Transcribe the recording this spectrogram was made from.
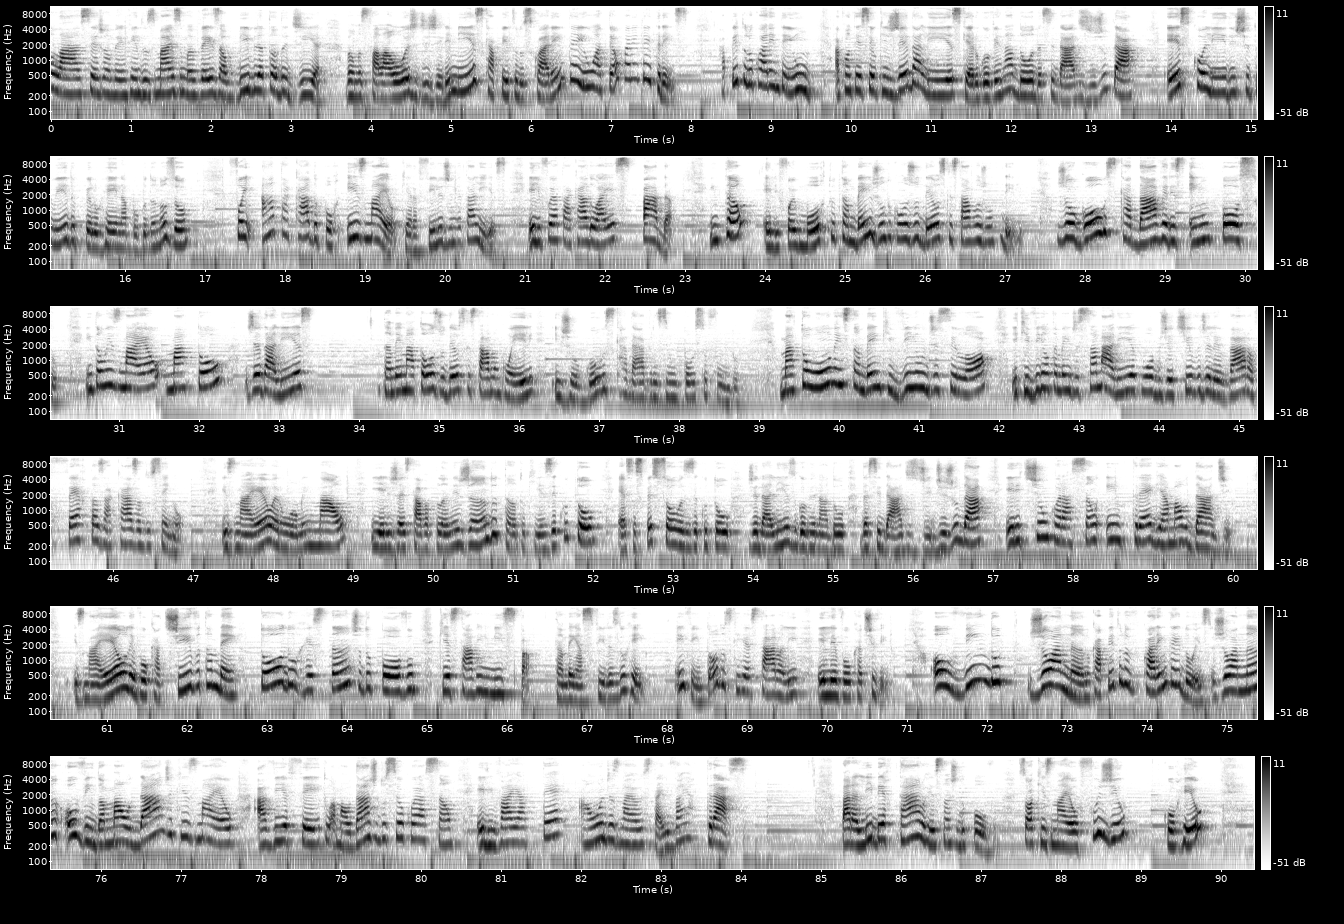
Olá, sejam bem-vindos mais uma vez ao Bíblia Todo Dia. Vamos falar hoje de Jeremias, capítulos 41 até o 43. Capítulo 41 aconteceu que Gedalias, que era o governador das cidades de Judá, escolhido e instituído pelo rei Nabucodonosor, foi atacado por Ismael, que era filho de Netalias. Ele foi atacado à espada. Então, ele foi morto também junto com os judeus que estavam junto dele. Jogou os cadáveres em um poço. Então, Ismael matou Gedalias também matou os judeus que estavam com ele e jogou os cadáveres em um poço fundo. Matou homens também que vinham de Siló e que vinham também de Samaria com o objetivo de levar ofertas à casa do Senhor. Ismael era um homem mau e ele já estava planejando, tanto que executou essas pessoas, executou Gedalias, governador das cidades de, de Judá. Ele tinha um coração entregue à maldade. Ismael levou cativo também todo o restante do povo que estava em Mispa, também as filhas do rei. Enfim, todos que restaram ali, ele levou o cativeiro. Ouvindo Joanã, no capítulo 42, Joanã ouvindo a maldade que Ismael havia feito, a maldade do seu coração, ele vai até aonde Ismael está, ele vai atrás para libertar o restante do povo. Só que Ismael fugiu, correu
